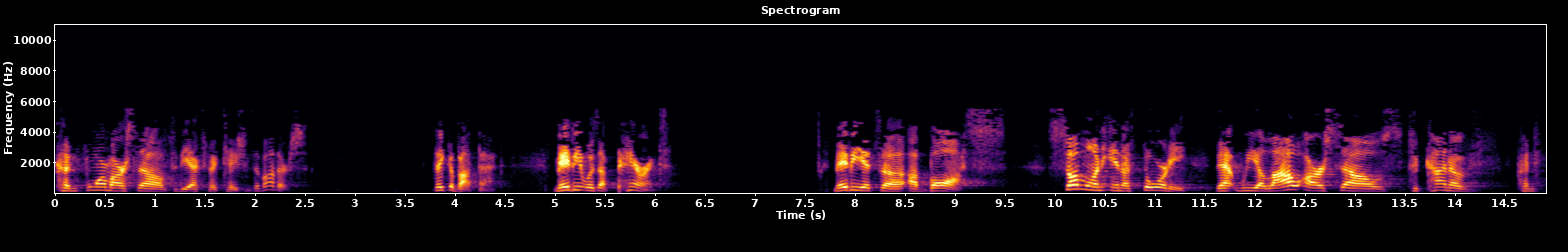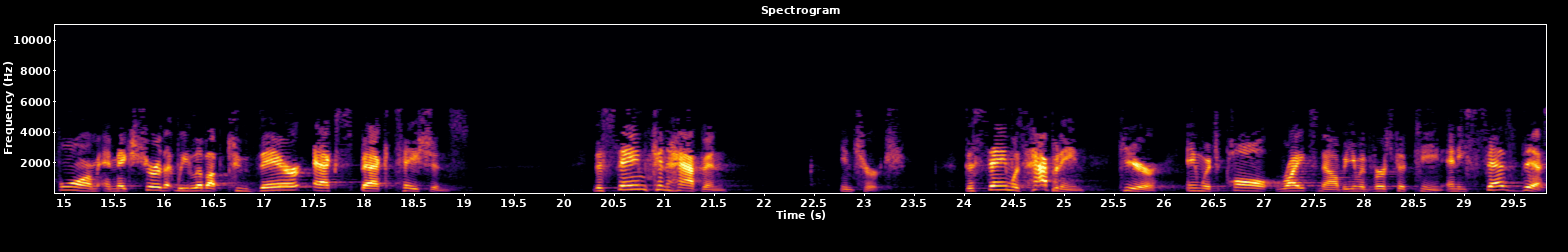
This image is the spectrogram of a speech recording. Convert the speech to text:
conform ourselves to the expectations of others? Think about that. Maybe it was a parent Maybe it's a, a boss, someone in authority that we allow ourselves to kind of conform and make sure that we live up to their expectations. The same can happen in church. The same was happening here in which Paul writes now, beginning with verse 15. And he says this,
